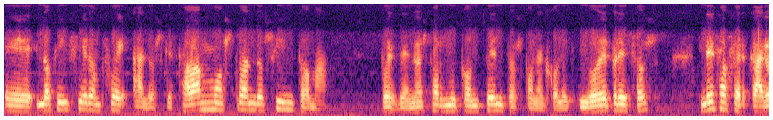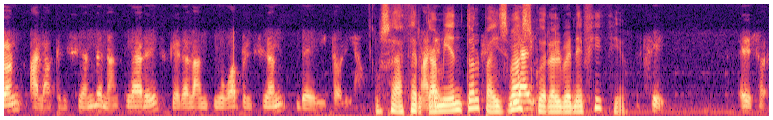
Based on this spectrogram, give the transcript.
eh, lo que hicieron fue a los que estaban mostrando síntomas pues de no estar muy contentos con el colectivo de presos, les acercaron a la prisión de Nanclares, que era la antigua prisión de Vitoria. O sea, acercamiento al País Vasco era el beneficio. Sí, eso es.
